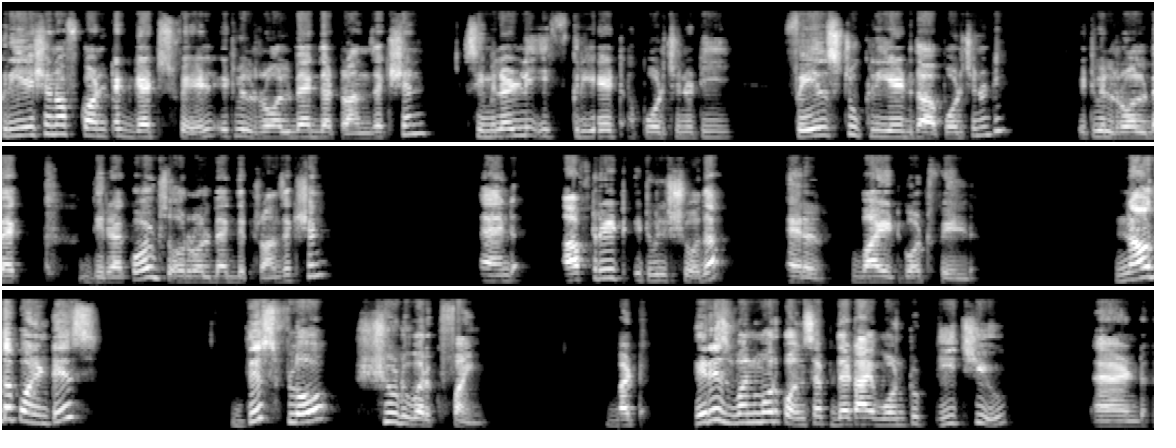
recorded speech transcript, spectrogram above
creation of contact gets failed, it will roll back the transaction. Similarly, if create opportunity fails to create the opportunity, it will roll back the records or roll back the transaction. And after it, it will show the error, why it got failed. Now the point is, this flow should work fine. But here is one more concept that I want to teach you. And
